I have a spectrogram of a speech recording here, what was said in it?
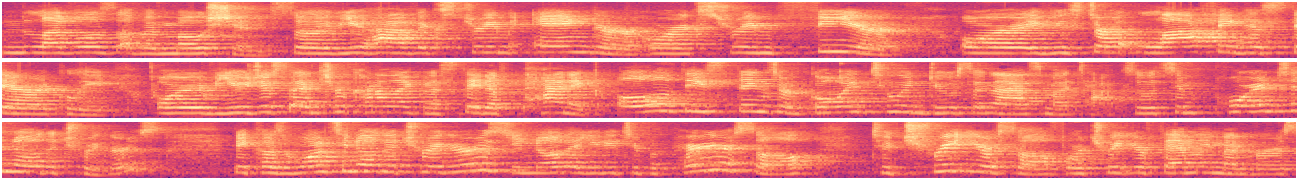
levels of emotion. So if you have extreme anger or extreme fear, or if you start laughing hysterically, or if you just enter kind of like a state of panic, all of these things are going to induce an asthma attack. So it's important to know the triggers because once you know the triggers, you know that you need to prepare yourself to treat yourself or treat your family members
